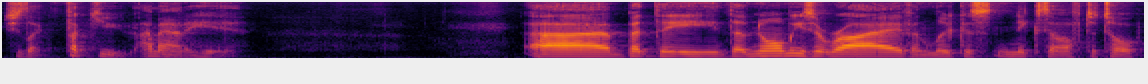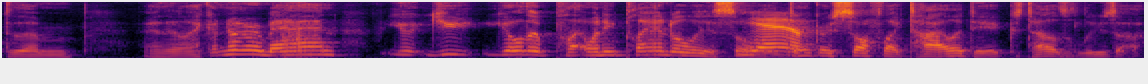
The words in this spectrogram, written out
She's like, "Fuck you, I'm out of here." Uh, but the the normies arrive, and Lucas nicks off to talk to them, and they're like, "No, man, you you you're the pla- when he planned all this, or Yeah. don't go soft like Tyler did, because Tyler's a loser."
